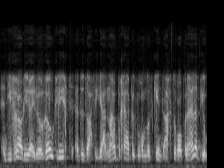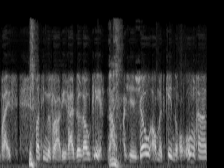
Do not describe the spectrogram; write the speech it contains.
En die vrouw die reed door rood licht. En toen dacht ik, ja, nou begrijp ik waarom dat kind achterop een helmpje op heeft. Want die mevrouw die rijdt door rood licht. Nou, als je zo al met kinderen omgaat,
